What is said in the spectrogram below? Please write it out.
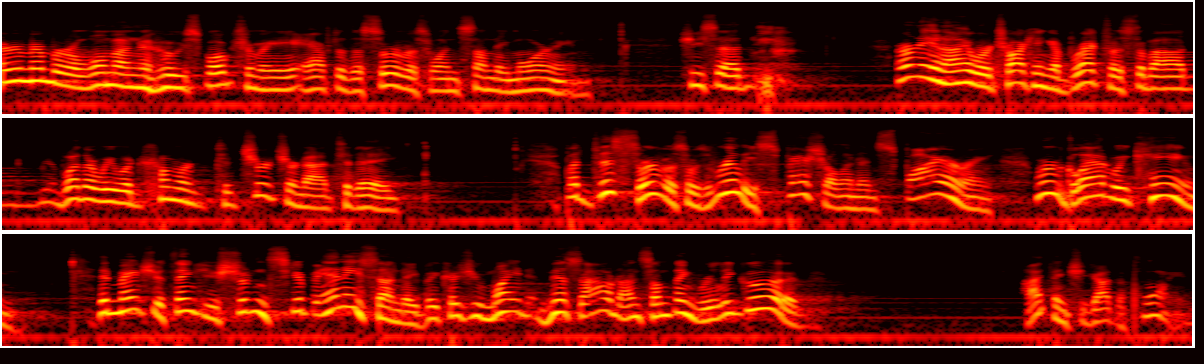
I remember a woman who spoke to me after the service one Sunday morning. She said, Ernie and I were talking at breakfast about whether we would come to church or not today. But this service was really special and inspiring. We're glad we came. It makes you think you shouldn't skip any Sunday because you might miss out on something really good. I think she got the point.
